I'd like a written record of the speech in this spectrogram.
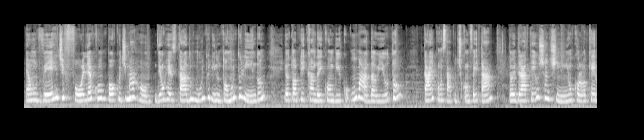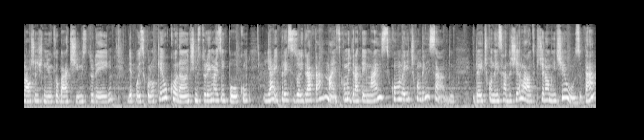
é um verde folha com um pouco de marrom. Deu um resultado muito lindo, um tom muito lindo. Eu tô aplicando aí com o bico um A da Wilton tá? E com saco de confeitar. Então, hidratei o chantininho, coloquei lá o chantininho que eu bati, misturei. Depois, coloquei o corante, misturei mais um pouco. E aí, precisou hidratar mais. Como hidratei mais? Com leite condensado. Leite condensado gelado, que geralmente eu uso, tá?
